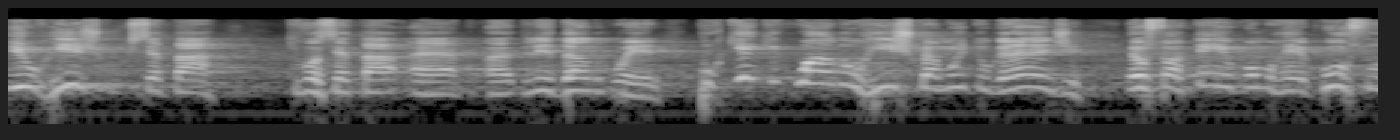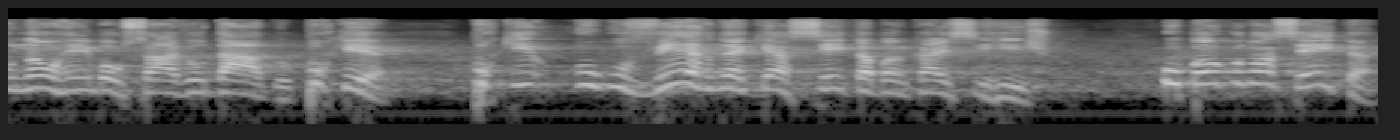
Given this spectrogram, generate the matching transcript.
e o risco que você está que você está é, é, lidando com ele. Por que, que quando o risco é muito grande, eu só tenho como recurso o não reembolsável dado? Por quê? Porque o governo é que aceita bancar esse risco. O banco não aceita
